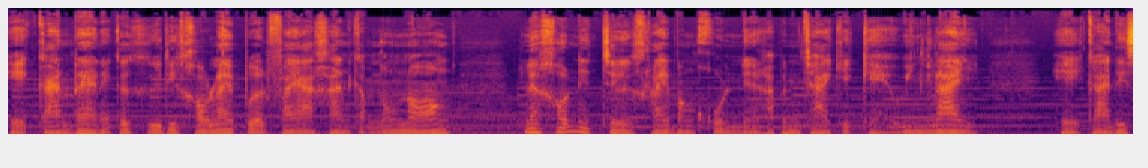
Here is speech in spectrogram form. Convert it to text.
เหตุการณ์แรกเนี่ยก็คือที่เขาไล่เปิดไฟอาคารกับน้องๆ และเขาเนี่ยเจอใครบางคนเนี่ยครับเป็นชายแก่ๆวิ่งไล่ เหตุการณ์ที่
